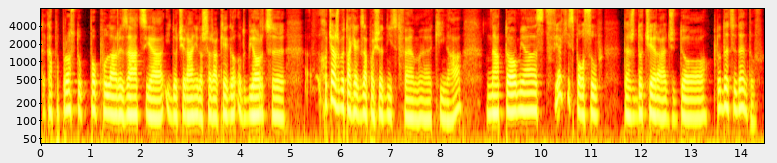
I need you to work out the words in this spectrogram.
taka po prostu popularyzacja i docieranie do szerokiego odbiorcy, chociażby tak jak za pośrednictwem e, kina. Natomiast w jaki sposób też docierać do, do decydentów,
